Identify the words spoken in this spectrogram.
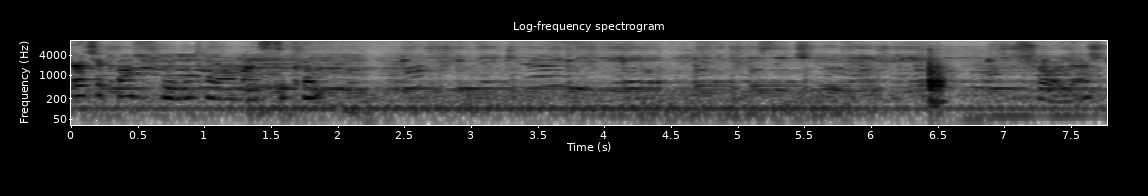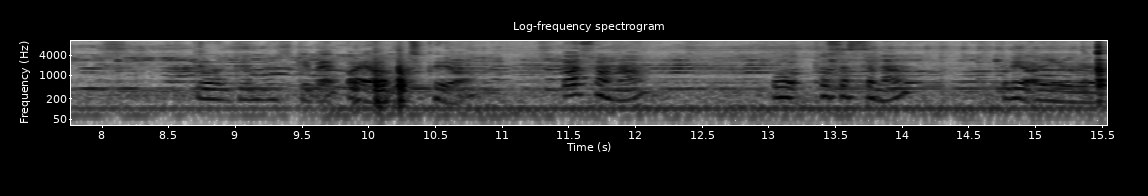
Gerçekten suyunu tamamen sıkın. Şöyle gördüğünüz gibi bayağı çıkıyor. Daha sonra bu posasını buraya ayırıyorum.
